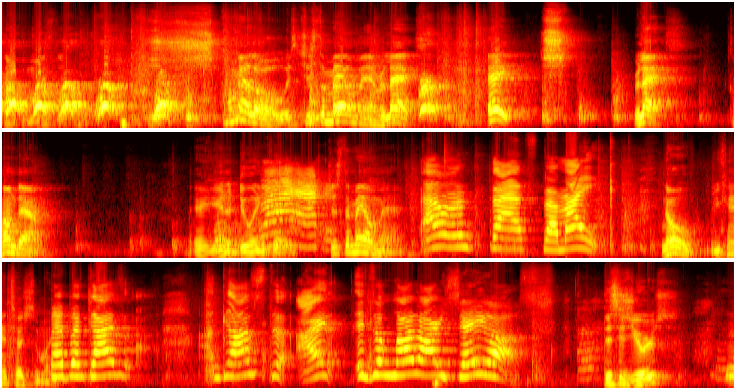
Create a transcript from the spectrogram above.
top of my stuff. Carmelo, it's just a mailman. Relax. Hey, shh. relax. Calm down. Are you gonna do anything? Just a mailman. I want that's the mic. No, you can't touch the mic. But because, because the, I, it's a lot of Isaiah's. This is yours. No,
